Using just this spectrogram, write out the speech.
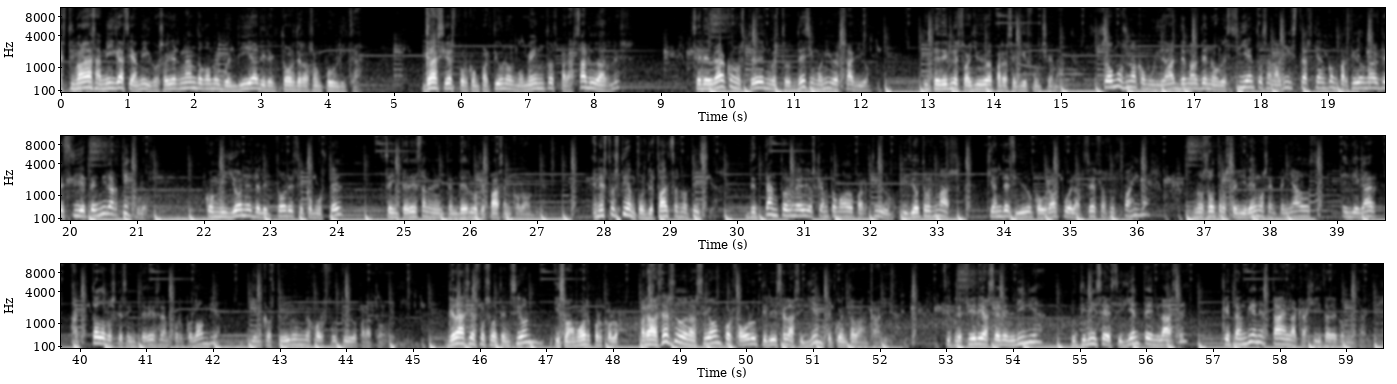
Estimadas amigas y amigos, soy Hernando Gómez Buendía, director de Razón Pública. Gracias por compartir unos momentos para saludarles, celebrar con ustedes nuestro décimo aniversario y pedirles su ayuda para seguir funcionando. Somos una comunidad de más de 900 analistas que han compartido más de 7.000 artículos con millones de lectores que como usted se interesan en entender lo que pasa en Colombia. En estos tiempos de falsas noticias, de tantos medios que han tomado partido y de otros más que han decidido cobrar por el acceso a sus páginas, nosotros seguiremos empeñados en llegar a todos los que se interesan por Colombia y en construir un mejor futuro para todos. Gracias por su atención y su amor por Colombia. Para hacer su donación, por favor utilice la siguiente cuenta bancaria. Si prefiere hacer en línea, utilice el siguiente enlace que también está en la cajita de comentarios.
